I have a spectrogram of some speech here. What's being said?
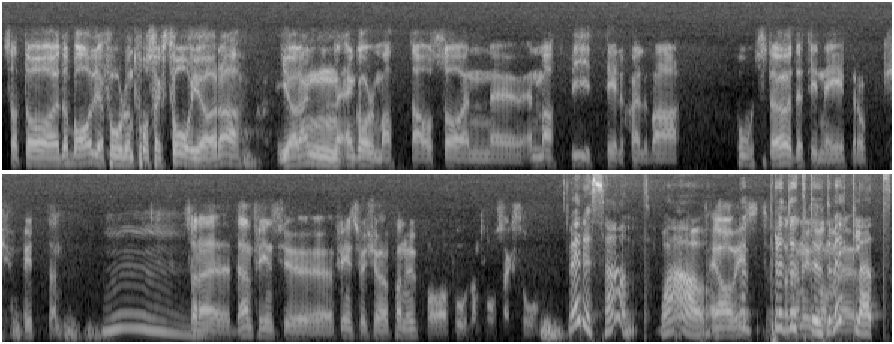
Så då, då bad jag Fordon 262 göra, göra en, en golvmatta och så en, eh, en mattbit till själva fotstödet inne i Epiroc-hytten. Mm. Så det, den finns ju, finns ju att köpa nu på Fordon 262. Är det sant? Wow! Ja, visst. Som, Produktutvecklat.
